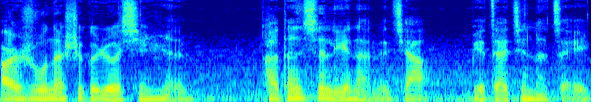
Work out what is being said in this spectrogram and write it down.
二叔呢是个热心人，他担心李奶奶家别再进了贼，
